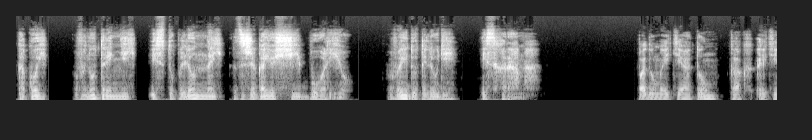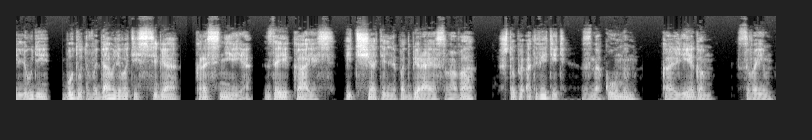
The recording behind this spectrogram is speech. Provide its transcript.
какой внутренней иступленной, сжигающей болью выйдут люди из храма. Подумайте о том, как эти люди будут выдавливать из себя, краснея, заикаясь и тщательно подбирая слова, чтобы ответить знакомым, коллегам, своим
